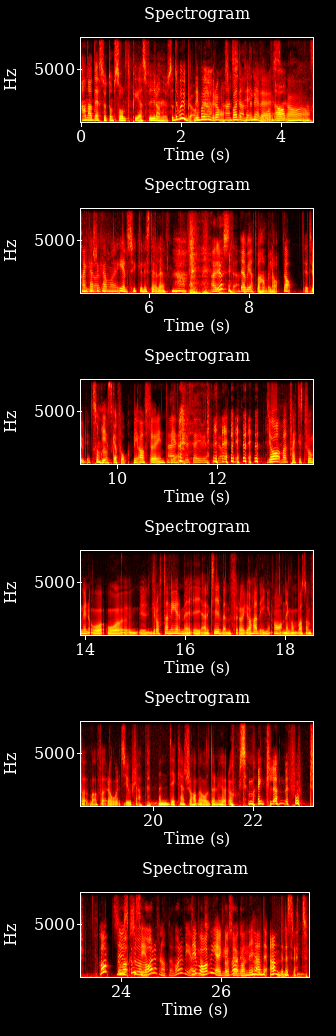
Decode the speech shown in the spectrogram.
Han har dessutom sålt PS4 nu, så det var ju bra. Det var ju bra, Han sparade pengar där. sig. Ja, Han han kanske kan vara en elcykel istället. Ja just det. Jag vet vad han vill ha, Ja, det är turligt. som vi, han ska få. vi avslöjar inte Nej, det. det säger vi inte idag. Jag var faktiskt tvungen att, att grotta ner mig i arkiven, för jag hade ingen aning om vad som för, var förra årets julklapp. Men det kanske har med åldern att göra också, man glömmer fort. Ja, Så, nu vad, ska så vi vad se. var det för något då? Var det VR? Det var Det VR-glasögon, det. ni Ja. hade alldeles rätt.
